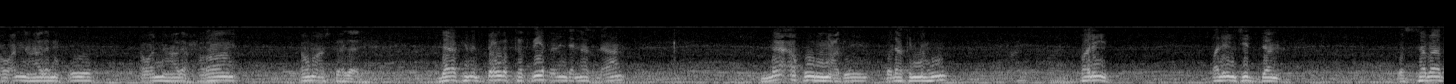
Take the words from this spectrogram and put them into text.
أو أن هذا مكروه أو أن هذا حرام أو ما أشبه ذلك. لكن الدور التطبيق عند الناس الآن لا أقول معدوم ولكنه قليل قليل جدا. والسبب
